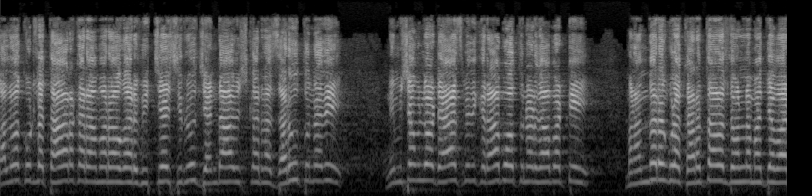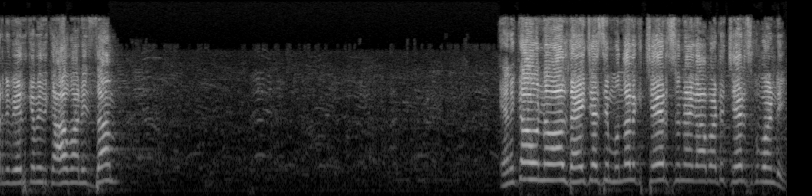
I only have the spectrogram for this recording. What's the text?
కల్వకుంట్ల తారక రామారావు గారు విచ్చేసిరు జెండా ఆవిష్కరణ జరుగుతున్నది. నిమిషంలో డ్యాస్ మీదకి రాబోతున్నాడు కాబట్టి మనందరం కూడా కరతాళ ధ్వనుల మధ్య వారిని వేదిక మీదకి ఆహ్వానిద్దాం. వెనక ఉన్న వాళ్ళు దయచేసి ముందరికి చైర్స్ ఉన్నాయి కాబట్టి చైర్స్కి పోండి.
